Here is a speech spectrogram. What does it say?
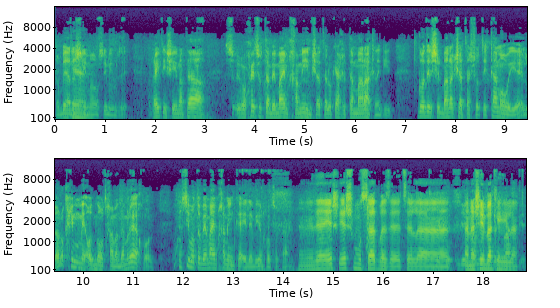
הרבה אנשים כן. מה עושים עם זה. ראיתי שאם אתה רוחץ אותם במים חמים, שאתה לוקח את המרק נגיד, גודל של מרק שאתה שותה, כמה הוא יהיה? לא לוקחים מאוד מאוד חם, אדם לא יכול. נשים אותו במים חמים כאלה וירחוץ אותם. אני יודע, יש, יש מושג בזה אצל שזה בקהילה. פלסטיק,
